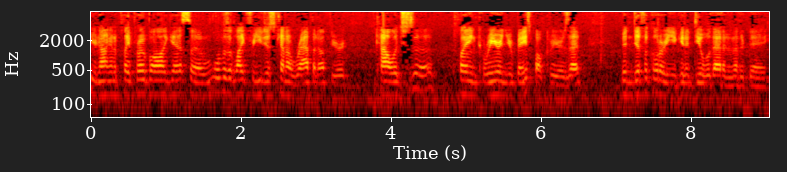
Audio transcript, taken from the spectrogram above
you're not going to play pro ball, I guess. Uh, what was it like for you, just kind of wrapping up your college uh, playing career and your baseball career? Has that been difficult, or are you going to deal with that at another day?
